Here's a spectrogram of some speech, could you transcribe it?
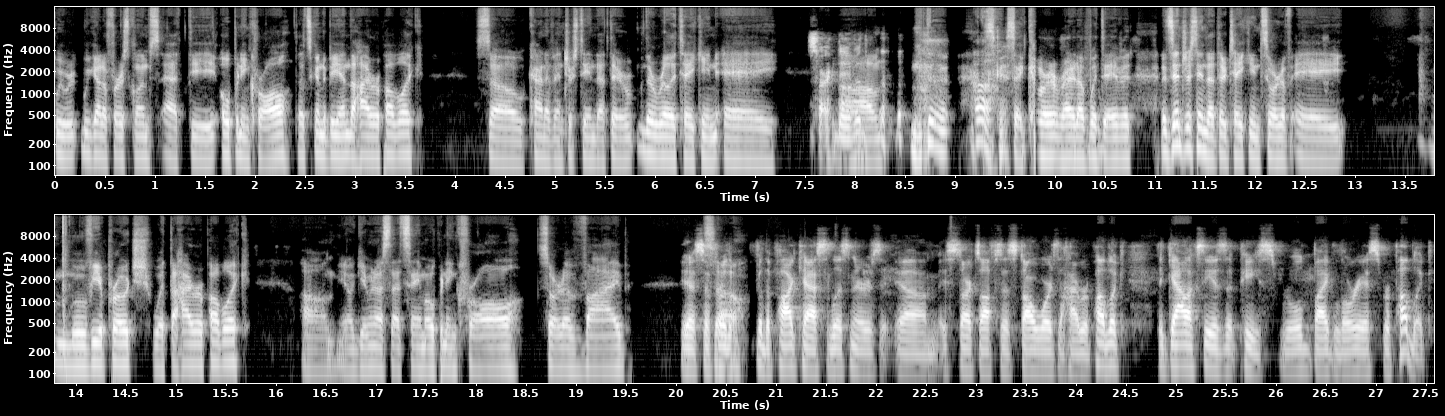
we were, we got a first glimpse at the opening crawl that's going to be in the High Republic. So kind of interesting that they're they're really taking a Sorry, David. um, I was gonna say cover it right up with David. It's interesting that they're taking sort of a movie approach with the High Republic. Um, you know, giving us that same opening crawl sort of vibe. Yeah, so, for the for the podcast listeners, um, it starts off as Star Wars: The High Republic. The galaxy is at peace, ruled by glorious Republic,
